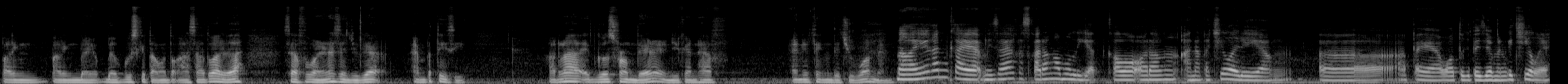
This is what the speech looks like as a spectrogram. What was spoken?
paling paling ba- bagus kita untuk asah itu adalah self awareness dan juga empathy sih. Karena it goes from there and you can have anything that you want man. Makanya kan kayak misalnya sekarang kamu lihat kalau orang anak kecil ada yang eh, apa ya waktu kita zaman kecil ya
